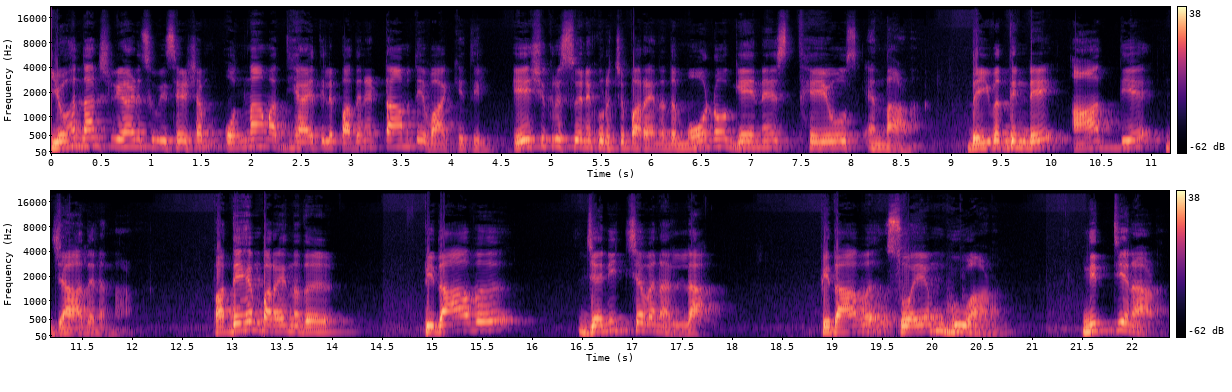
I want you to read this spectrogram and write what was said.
യോഹന്നാൻ ശ്രീഹാട് സുവിശേഷം ഒന്നാം അധ്യായത്തിലെ പതിനെട്ടാമത്തെ വാക്യത്തിൽ യേശു ക്രിസ്തുവിനെ കുറിച്ച് പറയുന്നത് മോണോഗേനസ് തേയോസ് എന്നാണ്. ദൈവത്തിന്റെ ആദ്യ ജാതൻ എന്നാണ്. അപ്പം അദ്ദേഹം പറയുന്നത് പിതാവ് ജനിച്ചവനല്ല പിതാവ് സ്വയംഭൂവാണ് നിത്യനാണ്.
